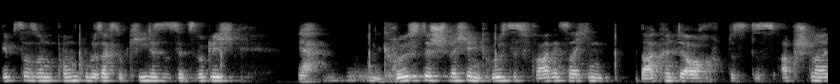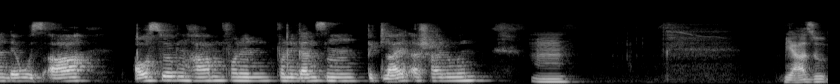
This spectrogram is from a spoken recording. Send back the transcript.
gibt es da so einen Punkt, wo du sagst, okay, das ist jetzt wirklich ja, größte Schwäche, ein größtes Fragezeichen. Da könnte auch das, das Abschneiden der USA Auswirkungen haben von den, von den ganzen Begleiterscheinungen. Mm. Ja, also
